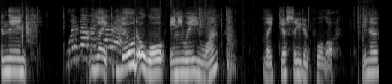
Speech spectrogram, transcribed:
And then like build a wall anywhere you want like just so you don't fall off you know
